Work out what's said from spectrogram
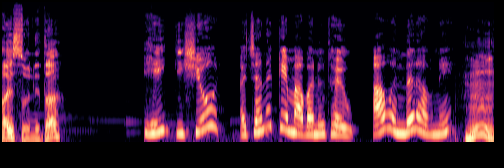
હાય સુનિતા. હે કિશોર અચાનક કેમ આવવાનું થયું? આવ અંદર આવને. હમ.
